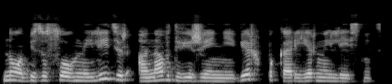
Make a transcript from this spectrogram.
но безусловный лидер она в движении вверх по карьерной лестнице.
